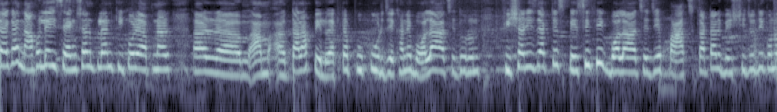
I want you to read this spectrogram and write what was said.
জায়গায় না হলে এই স্যাংশন প্ল্যান কি করে আপনার আর তারা পেল। একটা পুকুর যেখানে বলা আছে, ধরুন ফিশারিজ একটা স্পেসিফিক বলা আছে যে পাঁচ কাটার বেশি যদি কোনো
